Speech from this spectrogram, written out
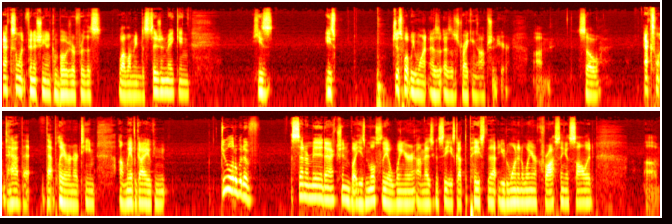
excellent finishing and composure for this level. I mean, decision making he's he's just what we want as as a striking option here. Um, so excellent to have that that player in our team. Um, we have a guy who can do a little bit of center mid action, but he's mostly a winger. Um, as you can see, he's got the pace that you'd want in a winger. Crossing is solid. Um,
